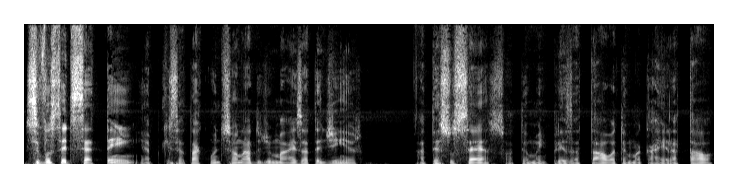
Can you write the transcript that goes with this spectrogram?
Se você disser tem, é porque você está condicionado demais a ter dinheiro, a ter sucesso, a ter uma empresa tal, a ter uma carreira tal.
